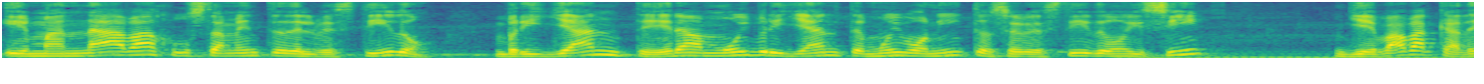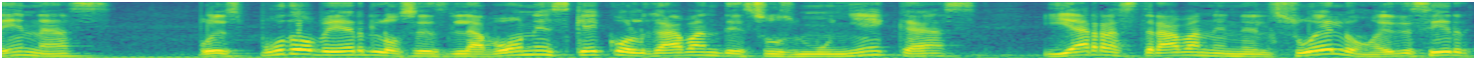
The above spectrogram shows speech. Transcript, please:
emanaba justamente del vestido. Brillante, era muy brillante, muy bonito ese vestido. Y sí, llevaba cadenas, pues pudo ver los eslabones que colgaban de sus muñecas y arrastraban en el suelo. Es decir,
